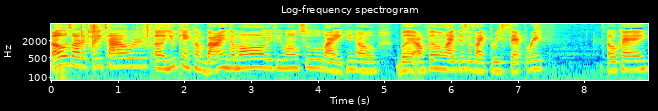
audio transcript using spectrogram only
those are the three towers. Uh you can combine them all if you want to like you know but i'm feeling like this is like three separate okay?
